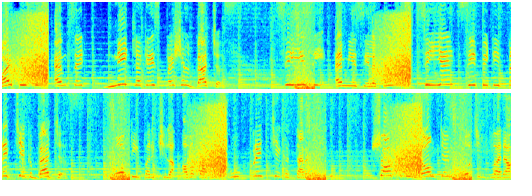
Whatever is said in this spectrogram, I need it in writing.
BiPC EAMCET నీట్లకే స్పెషల్ బ్యాచెస్. సిఈసి ఎంఈసీలకు సిఏ సిపిటి ప్రత్యేక బ్యాచెస్. పోటీ పరీక్షల అవగాహనకు ప్రత్యేక తరగతులు. Short and long time coaching ద్వారా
